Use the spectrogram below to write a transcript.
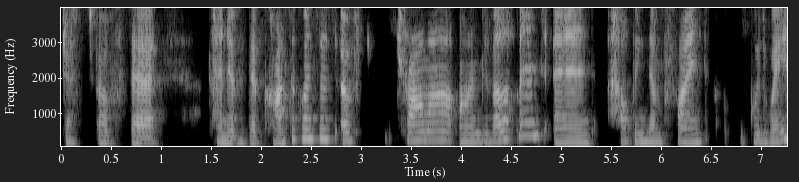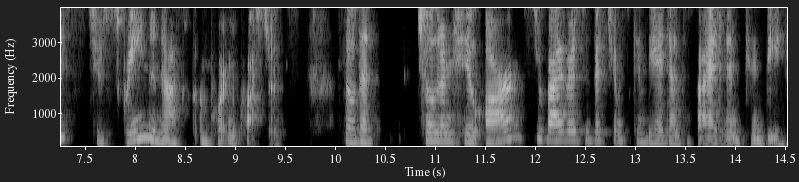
just of the kind of the consequences of trauma on development and helping them find good ways to screen and ask important questions so that children who are survivors and victims can be identified and can be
